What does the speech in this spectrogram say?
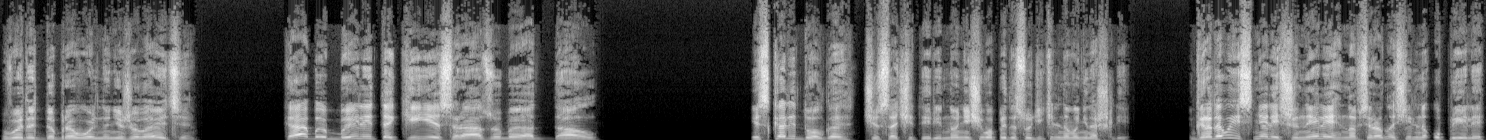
Выдать добровольно не желаете? Кабы были такие, сразу бы отдал. Искали долго, часа четыре, но ничего предосудительного не нашли. Городовые сняли шинели, но все равно сильно упрели,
